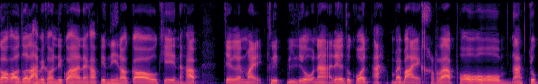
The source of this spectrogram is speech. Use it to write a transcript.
ก็ขอตัวลาไปก่อนดีกว่านะครับคลิปนี้เนาะก็โอเคนะครับเจอกันใหม่คลิปวิดีโอหน้าเด้อทุกคนอะบายบายครับผมนะจุก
